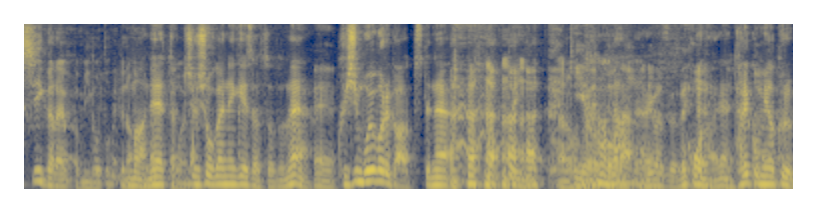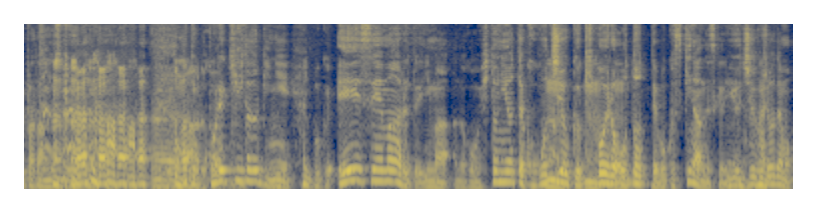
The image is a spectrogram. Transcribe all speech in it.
しいからやっぱ見事っていうのはまあね中小概念警察だとね、ええ。食いしん坊呼ばれかっつってね。なるほど。金曜のコーナーありますよね。コーナーねタレコミが来るパターンですけどあとこれ聞いた時に僕 ASMR って今あのこう人によって心地よく聞こえる音って僕好きなんですけど YouTube 上でも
